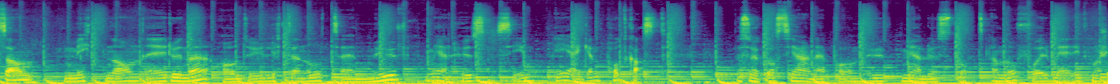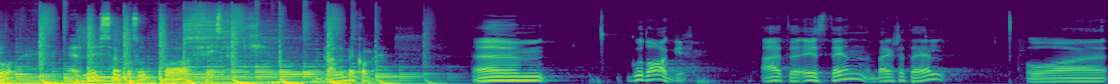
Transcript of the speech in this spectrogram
sann, mitt navn er Rune, og du lytter nå til Move Melhus sin egen podkast. Besøk oss gjerne på movemelhus.no for mer informasjon, eller søk oss opp på Facebook. Vel bekomme. Um, god dag. Jeg heter Øystein Berg Slettegjeld. Og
